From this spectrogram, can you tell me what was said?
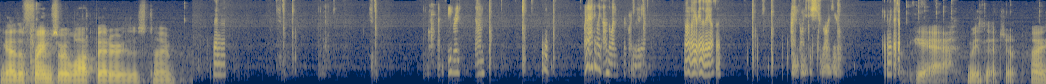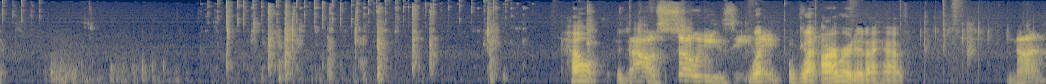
Yeah, the frames are a lot better this time. Yeah, made that jump. Hi. How? That was so easy. What I- what armor did I have? None.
